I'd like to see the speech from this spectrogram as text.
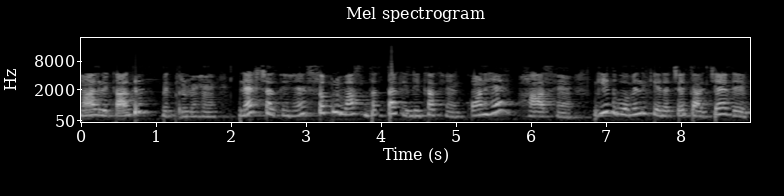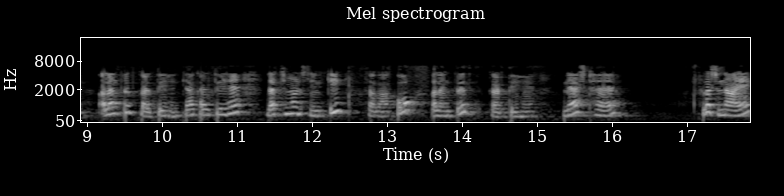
मालविकाग्र मित्र में है। नेक्स्ट चलते हैं। स्वप्नवास दत्ता के लेखक हैं। कौन है? भास हैं। गीत गोविंद के रचयिता जयदेव। अलंकृत करते हैं। क्या करते हैं? लक्ष्मण सिंह की सभा को अलंकृत करते हैं। नेक्स्ट है रचनाएँ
